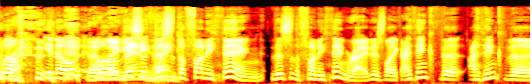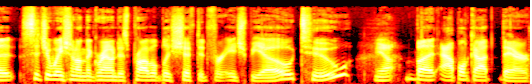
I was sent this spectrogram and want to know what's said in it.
Well, right? you know, well, this is, this is the funny thing. This is the funny thing, right? Is like I think the I think the situation on the ground is probably shifted for HBO too, yeah. but Apple got there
